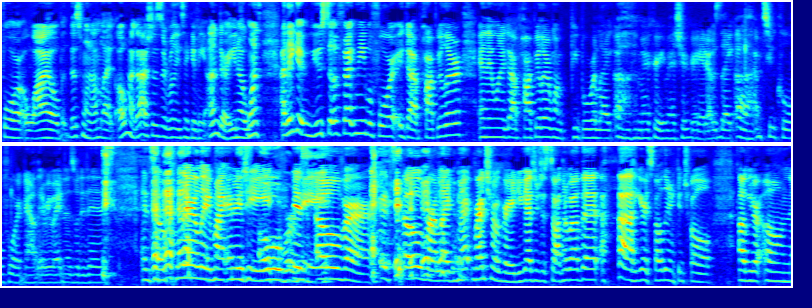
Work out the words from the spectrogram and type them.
for a while, but this one I'm like, oh my gosh, this is really taking me under. You know, once I think it used to affect me before it got popular, and then when it got popular, when people were like, oh, the Mercury retrograde, I was like, oh, I'm too cool for it now that everybody knows what it is. And so clearly my energy over is me. over. It's over. Like me- retrograde. You guys are just talking about that. You're totally in control of your own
